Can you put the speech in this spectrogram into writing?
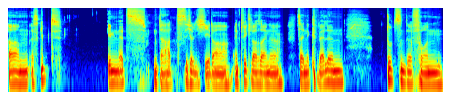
Ähm, es gibt im Netz, da hat sicherlich jeder Entwickler seine, seine Quellen, Dutzende von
